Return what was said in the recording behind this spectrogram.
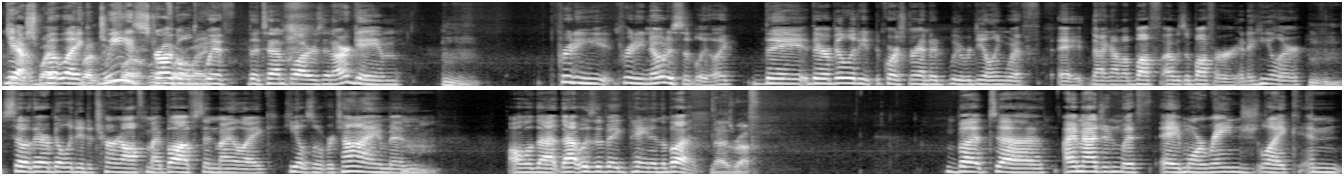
Take yeah, swipe, but like we far- struggled with the Templars in our game Mm-hmm. pretty pretty noticeably. Like they their ability, of course, granted we were dealing with a like I'm a buff, I was a buffer and a healer, Mm-hmm. so their ability to turn off my buffs and my like heals over time and Mm-hmm. all of that that was a big pain in the butt. That was rough. But uh, I imagine with a more range like and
